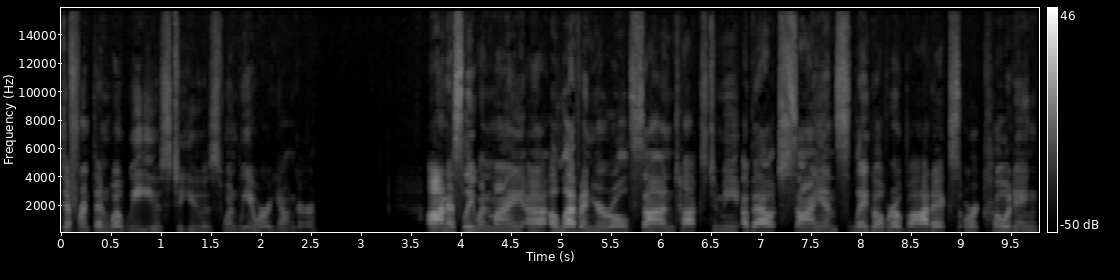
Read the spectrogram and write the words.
different than what we used to use when we were younger. Honestly, when my 11 uh, year old son talks to me about science, Lego robotics, or coding,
